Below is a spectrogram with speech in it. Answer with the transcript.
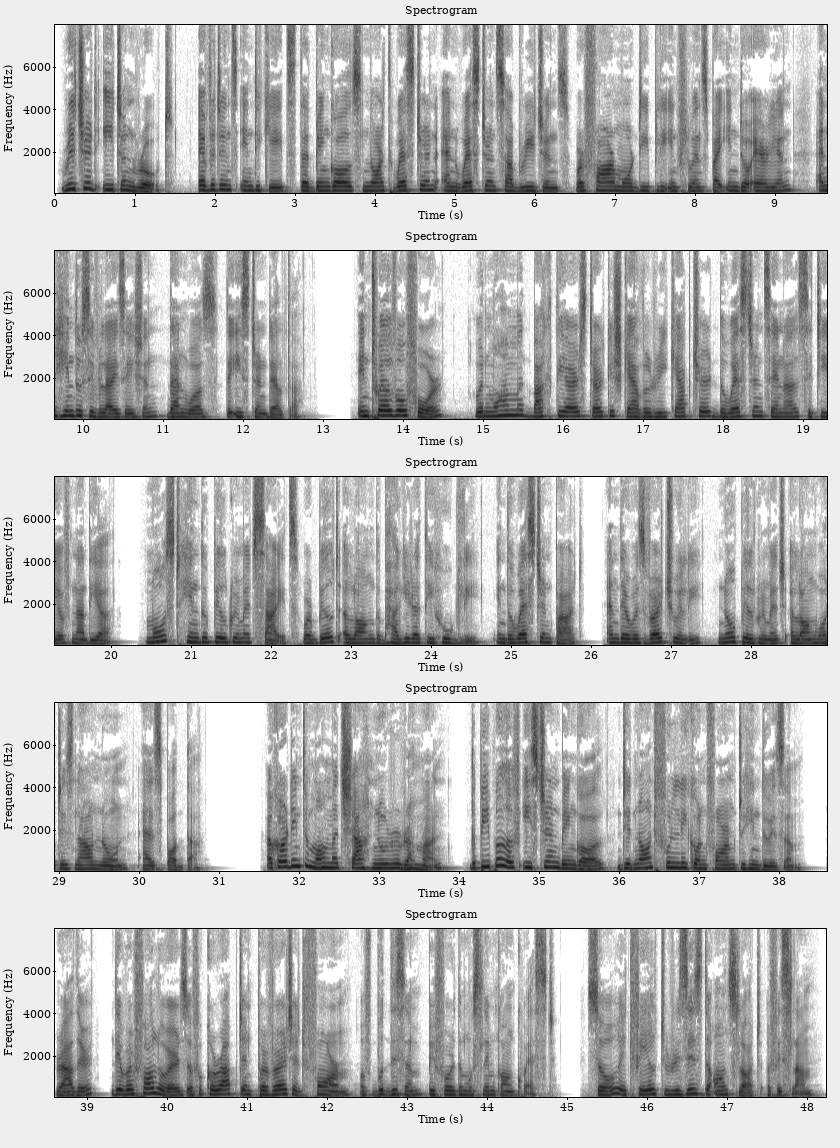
Richard Eaton wrote Evidence indicates that Bengal's northwestern and western subregions were far more deeply influenced by Indo Aryan and Hindu civilization than was the eastern delta. In 1204, when Muhammad Bakhtiar's Turkish cavalry captured the western Sena city of Nadia, most Hindu pilgrimage sites were built along the Bhagirathi Hooghly in the western part, and there was virtually no pilgrimage along what is now known as Podda. According to Muhammad Shah Nurur Rahman, the people of eastern Bengal did not fully conform to Hinduism. Rather, they were followers of a corrupt and perverted form of Buddhism before the Muslim conquest. So it failed to resist the onslaught of Islam.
